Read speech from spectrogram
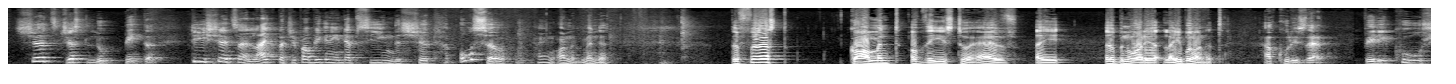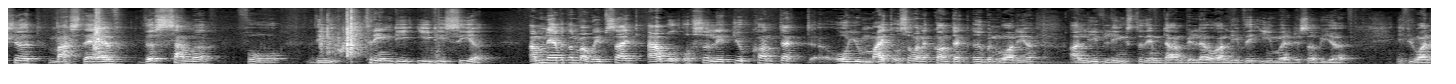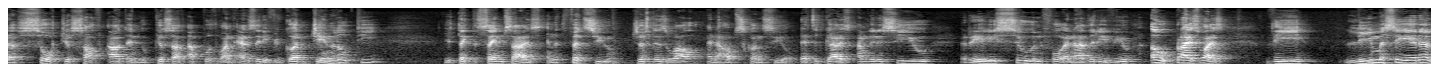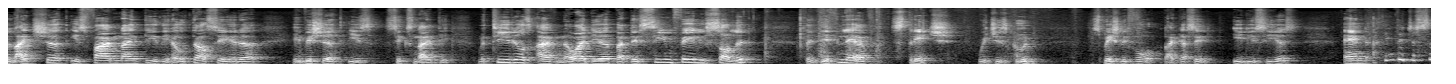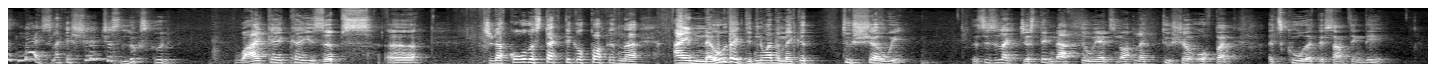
Shirts just look better. T-shirts I like, but you're probably going to end up seeing this shirt. Also, hang on a minute. The first garment of these to have a Urban Warrior label on it. How cool is that? Very cool shirt, must have this summer for the trendy EDC. I'm gonna have it on my website. I will also let you contact, uh, or you might also want to contact Urban Warrior. I'll leave links to them down below. I'll leave the email address over here. If you want to sort yourself out and hook yourself up with one, as I said, if you've got general T, you take the same size and it fits you just as well and helps conceal. That's it guys. I'm going to see you really soon for another review. Oh, price wise, the Lima Sierra light shirt is 590. The Hotel Sierra heavy shirt is 690. Materials, I have no idea, but they seem fairly solid. They definitely have stretch, which is good, especially for, like I said, EDCers. And I think they just sit nice. Like a shirt just looks good. YKK zips. Uh, should I call this tactical pocket? Now, I know they didn't want to make it too showy. This is like just enough to where it's not like too show off, but it's cool that there's something there.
